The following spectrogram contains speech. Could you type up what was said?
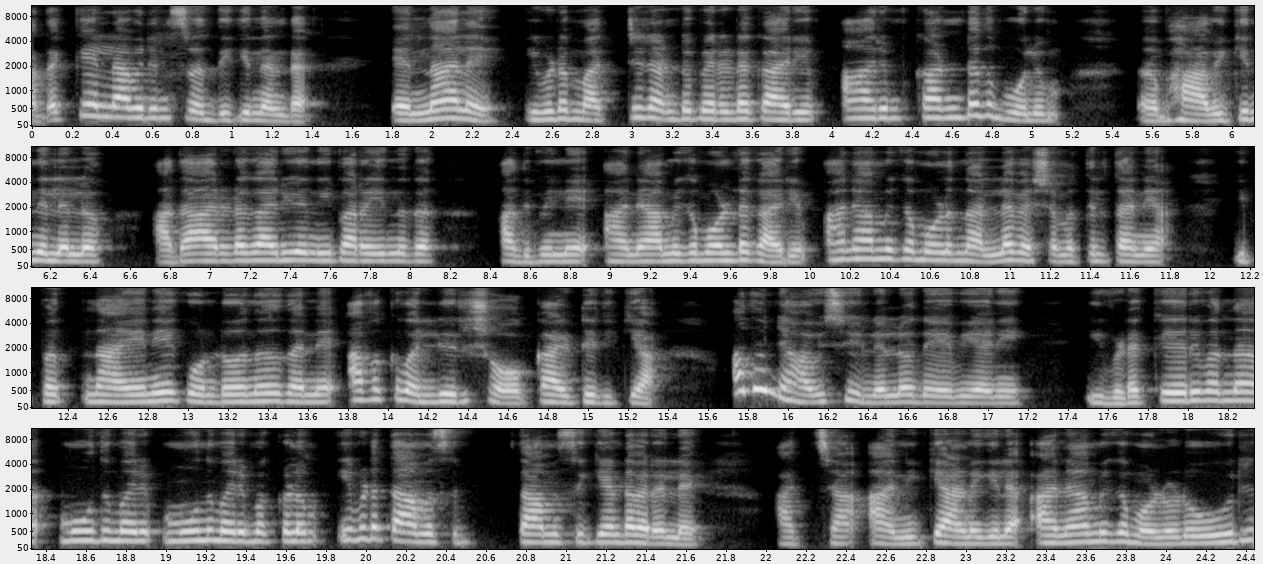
അതൊക്കെ എല്ലാവരും ശ്രദ്ധിക്കുന്നുണ്ട്. എന്നാലേ ഇവിടെ മറ്റു രണ്ടുപേരുടെ കാര്യം ആരും കണ്ടതുപോലും ഭാവിക്കുന്നില്ലല്ലോ. അതാരുടെ കാര്യമാണ് നീ പറയുന്നത്? അത് പിന്നെ അനാമിക മോളുടെ കാര്യം. അനാമിക മോൾ നല്ല വിഷമത്തിൽ തന്നെയാ. ഇപ്പൊ നയനെ കൊണ്ടുവന്നത് തന്നെ അവക്ക് വലിയൊരു ഷോക്കായിട്ടിരിക്കുക അതിന്റെ ആവശ്യമില്ലല്ലോ ദേവിയാനി ഇവിടെ കയറി വന്ന മൂന്ന് മരു മൂന്ന് മരുമക്കളും ഇവിടെ താമസി താമസിക്കേണ്ടവരല്ലേ? അച്ഛ അനിക്കാണെങ്കിൽ അനാമിക മോളോട് ഒരു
